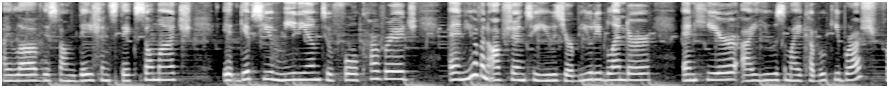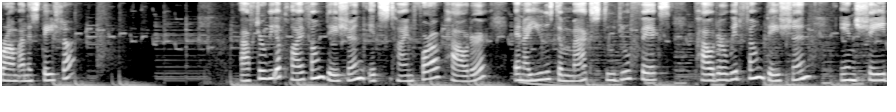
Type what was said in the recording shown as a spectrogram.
I love this foundation stick so much. It gives you medium to full coverage and you have an option to use your beauty blender and here I use my kabuki brush from Anastasia after we apply foundation, it's time for our powder and I use the MAC Studio Fix powder with foundation in shade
